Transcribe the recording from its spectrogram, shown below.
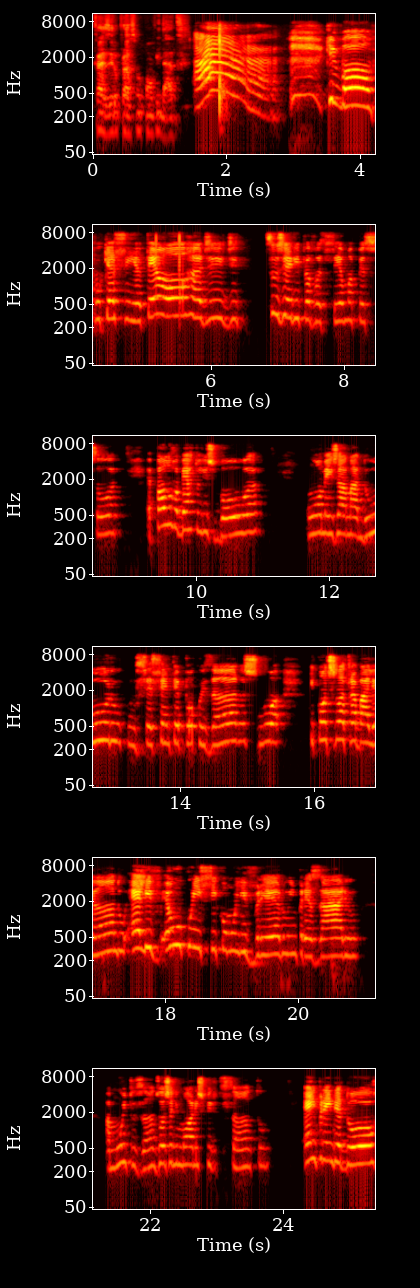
trazer o próximo convidado. Ah! Que bom, porque assim, eu tenho a honra de, de sugerir para você uma pessoa é Paulo Roberto Lisboa, um homem já maduro, com 60 e poucos anos, no, e continua trabalhando. É, eu o conheci como livreiro, empresário, há muitos anos. Hoje ele mora em Espírito Santo. É empreendedor,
